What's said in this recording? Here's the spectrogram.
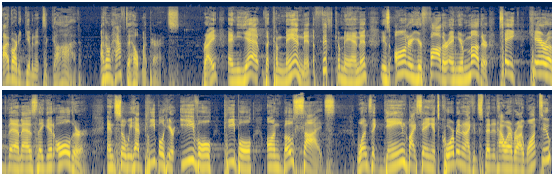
I've already given it to God. I don't have to help my parents. Right? And yet, the commandment, the fifth commandment, is honor your father and your mother. Take care of them as they get older. And so we had people here, evil people on both sides. Ones that gained by saying it's Corban and I can spend it however I want to.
